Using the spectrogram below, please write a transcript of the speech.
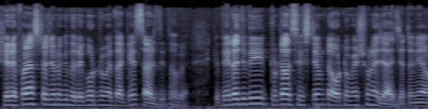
সেই রেফারেন্সটার জন্য কিন্তু রেকর্ড রুমে তাকে সার্চ দিতে হবে। কিন্তু এটা যদি টোটাল সিস্টেমটা অটোমেশনে যায় যেটা নিয়ে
